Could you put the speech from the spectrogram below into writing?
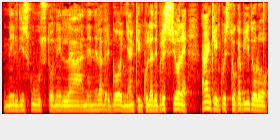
nel disgusto, nella, nella, vergogna, anche in quella depressione, anche in questo capitolo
